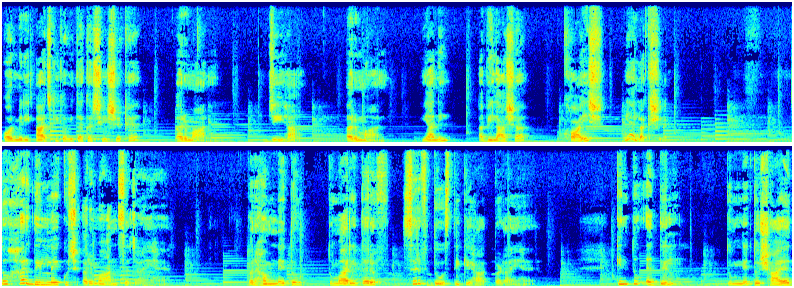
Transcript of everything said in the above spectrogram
और मेरी आज की कविता का शीर्षक है अरमान। जी हाँ अरमान, यानी अभिलाषा, ख्वाहिश या लक्ष्य। तो हर दिल ने कुछ अरमान सजाए हैं। पर हमने तो तुम्हारी तरफ़ सिर्फ़ दोस्ती के हाथ बढ़ाए हैं। किंतु ए दिल, तुमने तो शायद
